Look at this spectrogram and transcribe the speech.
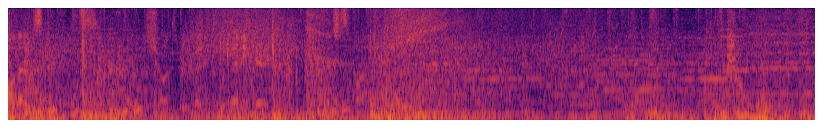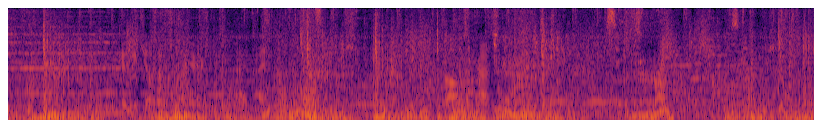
All that experience showing through like with any character. That's just fun. Okay, we jump up from there. I, I don't think that's a shield. Bob's crouching. Saves right behind top of shield.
